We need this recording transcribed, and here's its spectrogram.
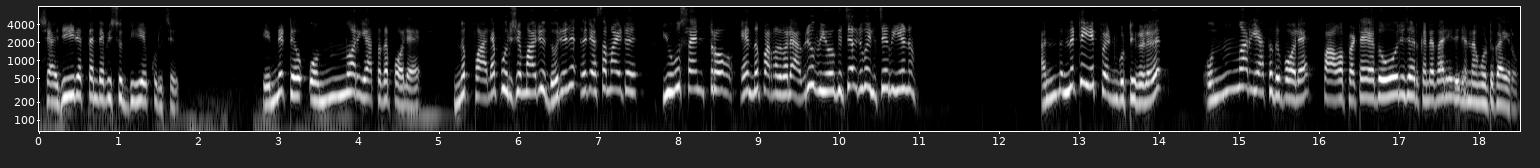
ശരീരത്തിന്റെ വിശുദ്ധിയെ കുറിച്ച് എന്നിട്ട് ഒന്നും അറിയാത്തത് പോലെ ഇന്ന് പല പുരുഷന്മാരും ഇതൊരു രസമായിട്ട് യൂസ് ആൻഡ് ത്രോ എന്ന് പറഞ്ഞതുപോലെ അവർ ഉപയോഗിച്ച് അവർ വലിച്ചെറിയണം. എന്നിട്ട് ഈ പെൺകുട്ടികൾ ഒന്നും അറിയാത്തതുപോലെ പാവപ്പെട്ട ഏതോ ഒരു ചെറുക്കന്റെ തലയിൽ ചെന്ന് അങ്ങോട്ട് കയറും.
